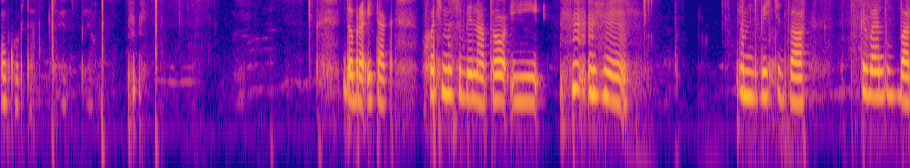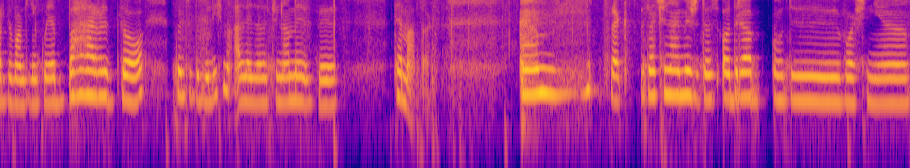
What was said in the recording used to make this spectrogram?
O kurde, co ja zrobiłam? Dobra, i tak, wchodźmy sobie na to i mam 202 subskrybentów. Bardzo Wam dziękuję. Bardzo. W końcu to byliśmy, ale zaczynamy w tematach. Em, tak, zaczynamy, że to jest od, od y, właśnie.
